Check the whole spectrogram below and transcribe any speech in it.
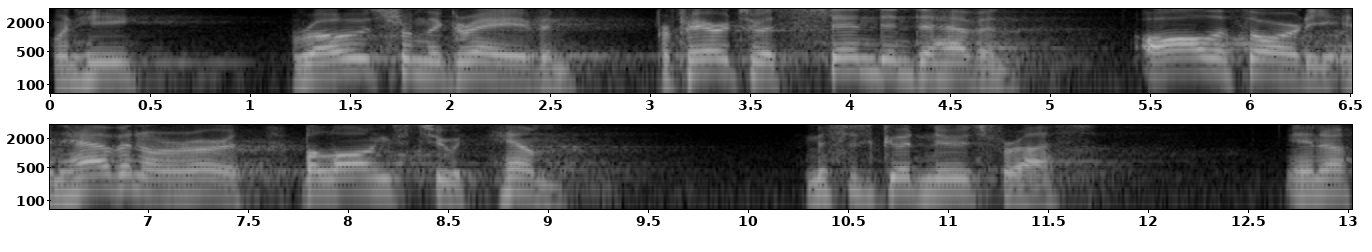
when He rose from the grave and prepared to ascend into heaven. All authority in heaven and on earth belongs to him. And this is good news for us. In a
